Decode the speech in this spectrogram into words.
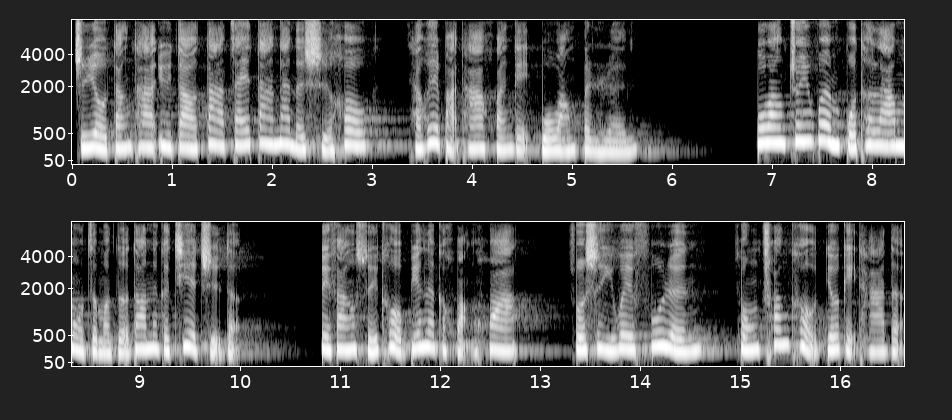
只有当他遇到大灾大难的时候，才会把它还给国王本人。国王追问伯特拉姆怎么得到那个戒指的。对方随口编了个谎话，说是一位夫人从窗口丢给他的，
